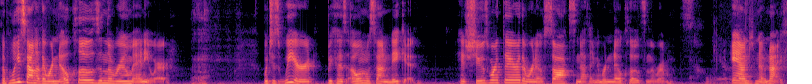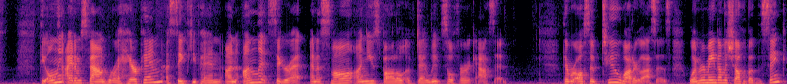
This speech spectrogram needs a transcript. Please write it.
The police found that there were no clothes in the room anywhere, which is weird because Owen was found naked. His shoes weren't there, there were no socks, nothing. There were no clothes in the room, and no knife. The only items found were a hairpin, a safety pin, an unlit cigarette, and a small unused bottle of dilute sulfuric acid. There were also two water glasses. One remained on the shelf above the sink,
